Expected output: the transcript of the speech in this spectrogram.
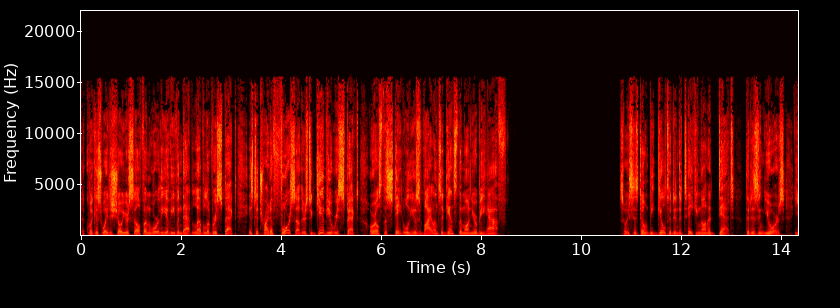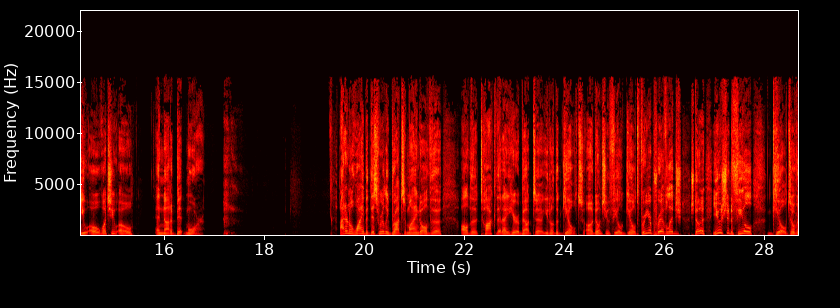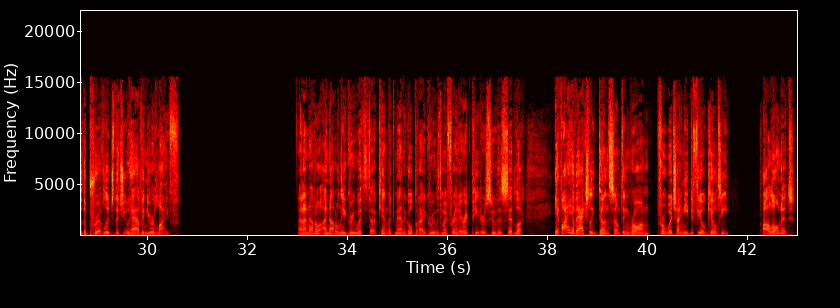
The quickest way to show yourself unworthy of even that level of respect is to try to force others to give you respect, or else the state will use violence against them on your behalf. So he says, don't be guilted into taking on a debt that isn't yours. You owe what you owe and not a bit more. I don't know why, but this really brought to mind all the all the talk that I hear about. Uh, you know, the guilt. Oh, don't you feel guilt for your privilege? You should feel guilt over the privilege that you have in your life. And I not I not only agree with uh, Kent McManigal, but I agree with my friend Eric Peters, who has said, "Look, if I have actually done something wrong for which I need to feel guilty, I'll own it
